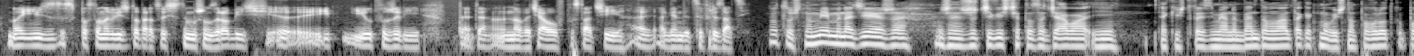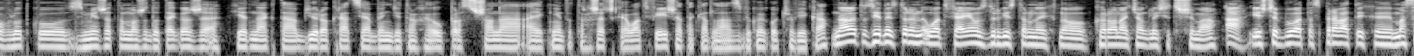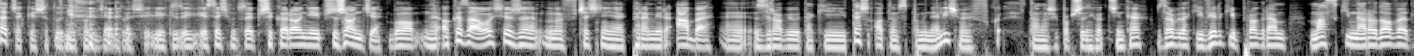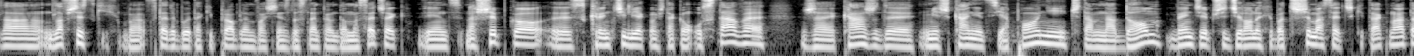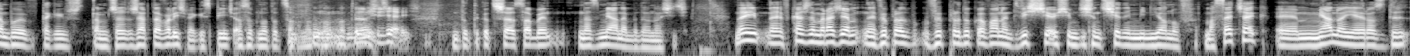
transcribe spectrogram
No i postanowili, że dobra, coś z tym muszą zrobić i, i utworzyli te, te nowe ciało w postaci e, agendy cyfryzacji. No cóż, no miejmy nadzieję, że, że rzeczywiście to zadziała i jakieś tutaj zmiany będą, no ale tak jak mówisz, no powolutku, powolutku zmierza to może do tego, że jednak ta biurokracja będzie trochę uproszczona, a jak nie, to troszeczkę łatwiejsza, taka dla zwykłego człowieka. No ale to z jednej strony ułatwiają, z drugiej strony, no korona ciągle się trzyma. A, jeszcze była ta sprawa tych y, maseczek, jeszcze tu nie powiedziałem, jesteśmy tutaj przy koronie i przy rządzie, bo y, okazało się, że y, wcześniej jak premier Abe y, zrobił taki, też o tym wspominaliśmy w, w naszych poprzednich odcinkach, zrobił taki wielki program maski narodowe dla, dla wszystkich, bo wtedy był taki problem właśnie z dostępem do maseczek, więc na szybko y, skręcili jakąś taką ustawę, że każdy mieszkaniec Japonii, czy tam na dom, będzie przydzielony chyba trzy maseczki, tak? No a tam były, tak jak już tam ża- żartowaliśmy, jak jest pięć osób, no to co? No, no, no to Będą się dzielić. No to tylko trzy osoby na zmianę będą nosić. No i e, w każdym razie wypro, wyprodukowano 287 milionów maseczek. E, Miano je rozdy,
